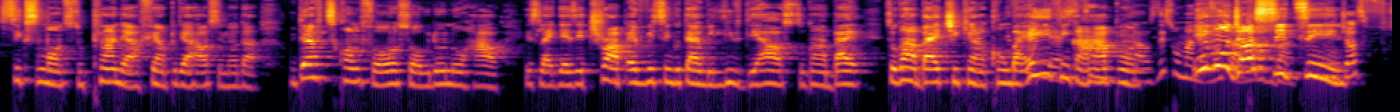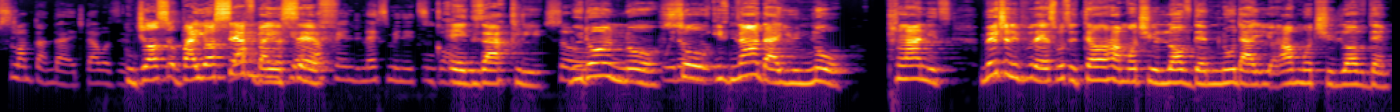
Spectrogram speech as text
six months to plan their affair and put their house in order. Death comes for us or we don't know how. It's like there's a trap every single time we leave the house to go and buy, to go and buy chicken and come by. Anything yes, can happen. This woman Even just sitting. Just slumped and died. That was it. Just by yourself, by yourself. Laughing, the next minute gone. Exactly. So we don't know. We don't so know. if now that you know, plan it. Make sure the people that you're supposed to tell how much you love them know that you how much you love them.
